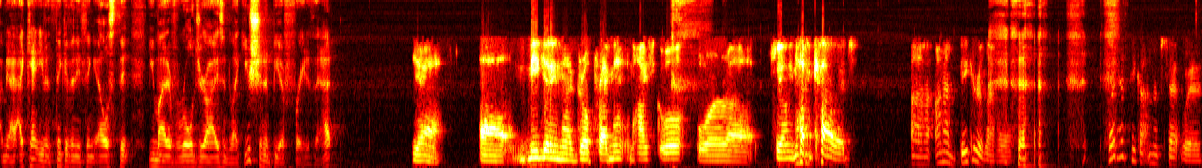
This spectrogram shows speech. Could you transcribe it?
I mean, I, I, can't even think of anything else that you might have rolled your eyes and be like, "You shouldn't be afraid of that." Yeah, uh, me getting a girl pregnant in high school or uh, failing out of college. Uh, on a bigger level, what have they gotten upset with?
